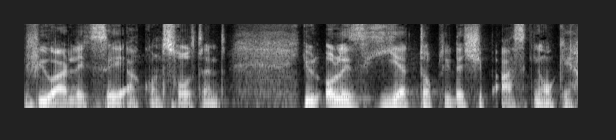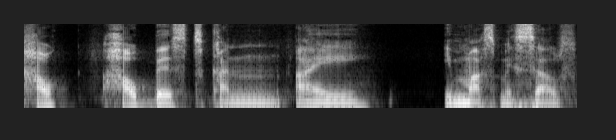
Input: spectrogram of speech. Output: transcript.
if you are, let's say, a consultant, you'll always hear top leadership asking, okay, how how best can I immerse myself,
